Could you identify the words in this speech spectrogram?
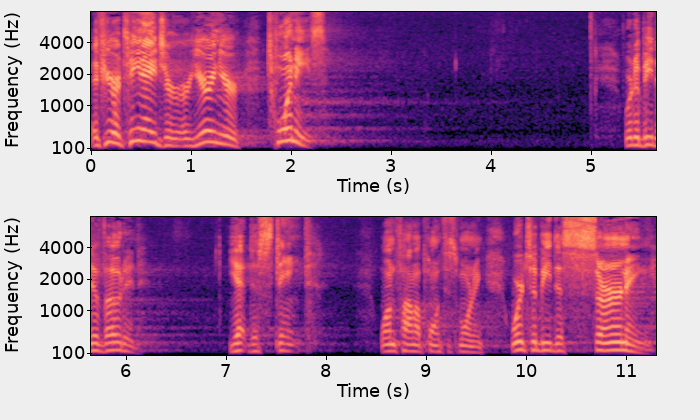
if you're a teenager or you're in your 20s. We're to be devoted, yet distinct. One final point this morning. We're to be discerning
